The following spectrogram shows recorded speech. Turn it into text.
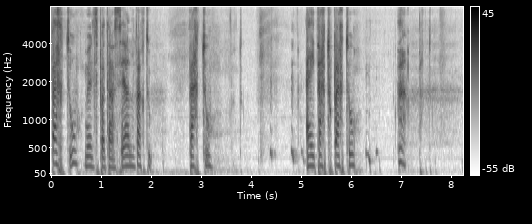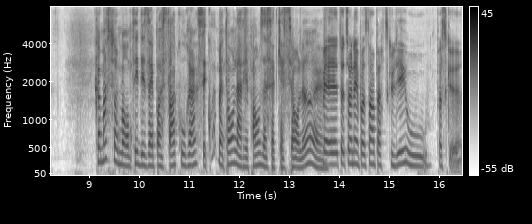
Partout, multipotentiel. Partout. Partout. Partout. hey, partout, partout. Comment surmonter des imposteurs courants? C'est quoi, mettons, la réponse à cette question-là? Mais euh? as-tu un imposteur en particulier ou parce que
